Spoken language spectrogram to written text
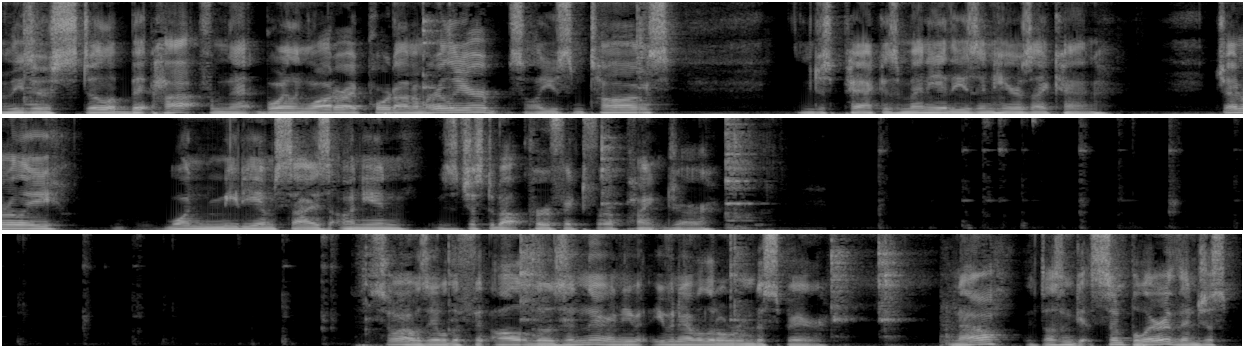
These are still a bit hot from that boiling water I poured on them earlier, so I'll use some tongs and just pack as many of these in here as I can. Generally, one medium sized onion is just about perfect for a pint jar. So I was able to fit all of those in there and even have a little room to spare. Now, it doesn't get simpler than just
